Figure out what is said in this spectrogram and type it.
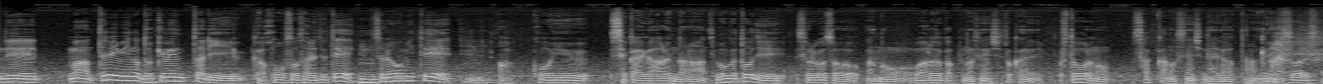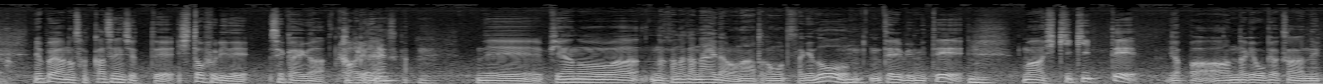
でまあテレビのドキュメンタリーが放送されてて、うん。それを見て、ん。あこういう世界があるんだなって。僕当時それこそあのワールドカップの選手とかでフットボールのサッカーの選手になりたかったのであそうですか。やっぱりあのサッカー選手って一振りで世界が変わるじゃないですか。うん。でピアノはなかなかないだろうなとか思ってたけど、うん。テレビ見て、まあ弾き切ってやっぱあんだけお客さんが熱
